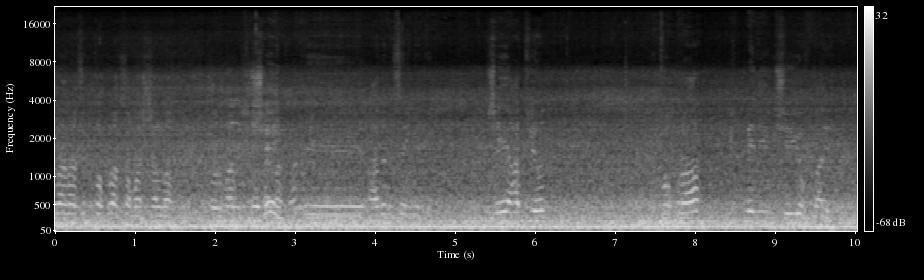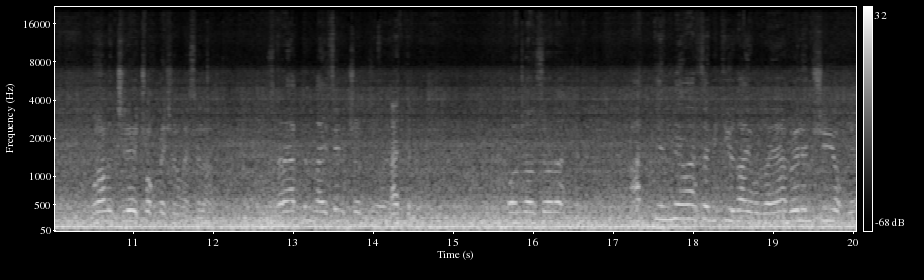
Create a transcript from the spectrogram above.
Ulan nasıl bir topraksa maşallah. Orman işte Şey, orada bak. eee adını sen getir. Şeyi atıyor, toprağa bitmediği bir şey yok dayı. Buranın çileği çok meşhur mesela. Sigara attın dayı sen içiyorsun sigara. Attım. Ondan sonra attığın ne varsa bitiyor dayı burada ya. Böyle bir şey yok ya.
